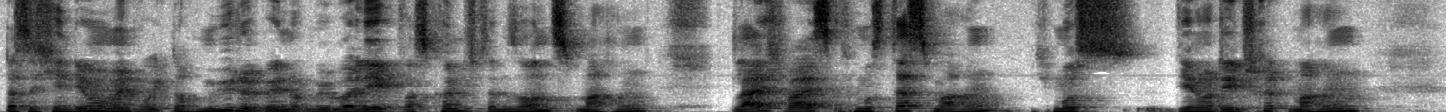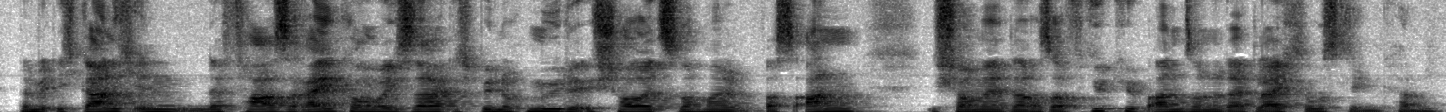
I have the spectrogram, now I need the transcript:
dass ich in dem Moment, wo ich noch müde bin und mir überlege, was könnte ich denn sonst machen, gleich weiß, ich muss das machen, ich muss den und den Schritt machen damit ich gar nicht in eine Phase reinkomme, wo ich sage, ich bin noch müde, ich schaue jetzt noch mal was an, ich schaue mir was auf YouTube an, sondern da gleich loslegen kann.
